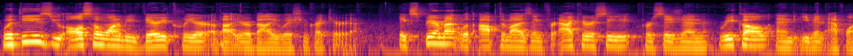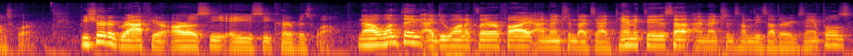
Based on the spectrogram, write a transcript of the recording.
With these, you also want to be very clear about your evaluation criteria. Experiment with optimizing for accuracy, precision, recall, and even F1 score. Be sure to graph your ROC AUC curve as well. Now, one thing I do want to clarify, I mentioned that Titanic dataset, I mentioned some of these other examples.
